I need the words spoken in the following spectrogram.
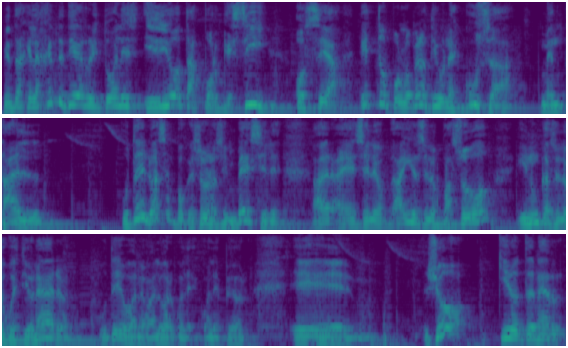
Mientras que la gente tiene rituales idiotas porque sí, o sea, esto por lo menos tiene una excusa mental. Ustedes lo hacen porque son unos imbéciles. A ver, eh, alguien se los pasó y nunca se lo cuestionaron. Ustedes van a evaluar cuál es, cuál es peor. Eh, yo quiero tener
